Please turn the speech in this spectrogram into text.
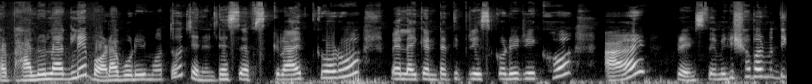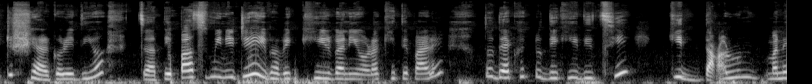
আর ভালো লাগলে বরাবরের মতো চ্যানেলটা সাবস্ক্রাইব করো বেলাইকানটাতে প্রেস করে রেখো, আর ফ্রেন্ডস ফ্যামিলি সবার মধ্যে একটু শেয়ার করে দিও, যাতে পাঁচ মিনিটে এইভাবে ক্ষীর বানিয়ে ওরা খেতে পারে। তো দেখো, একটু দেখিয়ে দিচ্ছি কি দারুণ মানে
